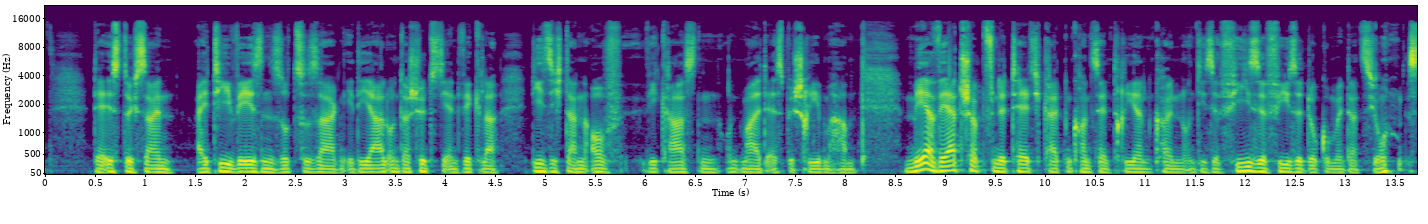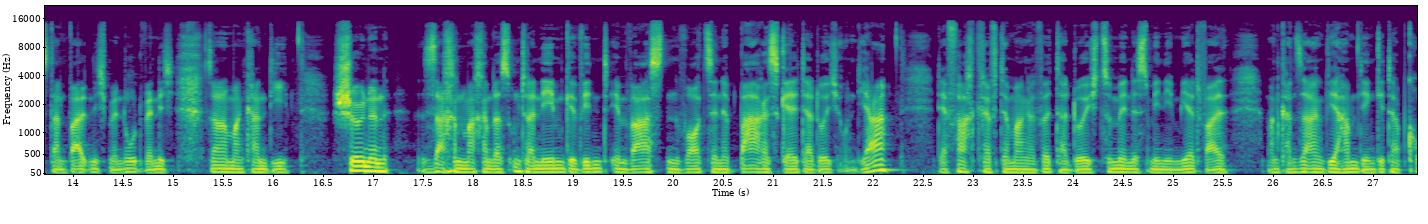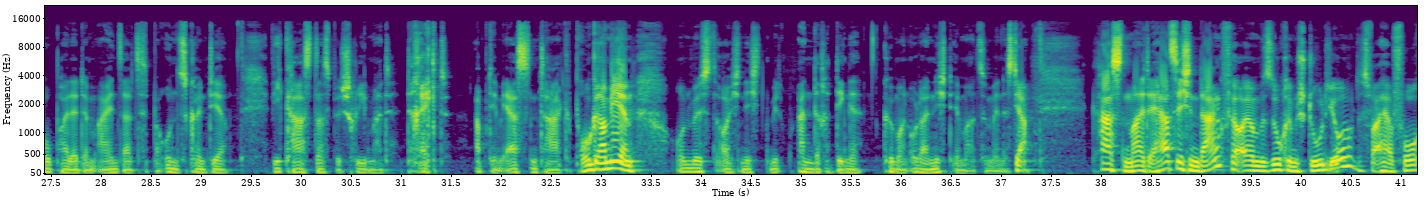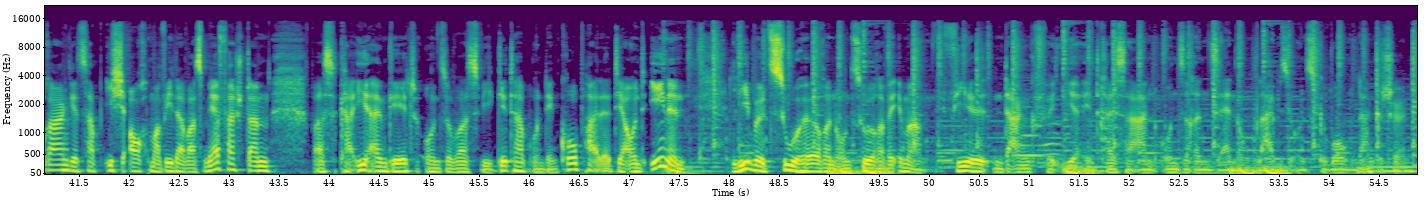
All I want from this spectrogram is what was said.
der ist durch sein IT-Wesen sozusagen ideal unterstützt die Entwickler, die sich dann auf, wie Carsten und Malte es beschrieben haben, mehr wertschöpfende Tätigkeiten konzentrieren können. Und diese fiese, fiese Dokumentation ist dann bald nicht mehr notwendig, sondern man kann die schönen Sachen machen. Das Unternehmen gewinnt im wahrsten Wortsinne bares Geld dadurch. Und ja, der Fachkräftemangel wird dadurch zumindest minimiert, weil man kann sagen, wir haben den GitHub Copilot im Einsatz. Bei uns könnt ihr, wie Carsten das beschrieben hat, direkt ab dem ersten Tag programmieren und müsst euch nicht mit andere Dinge kümmern oder nicht immer zumindest. Ja. Carsten Malte, herzlichen Dank für euren Besuch im Studio. Das war hervorragend. Jetzt habe ich auch mal wieder was mehr verstanden, was KI angeht und sowas wie GitHub und den Copilot. Ja, und Ihnen, liebe Zuhörerinnen und Zuhörer, wie immer, vielen Dank für Ihr Interesse an unseren Sendungen. Bleiben Sie uns gewogen. Dankeschön.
